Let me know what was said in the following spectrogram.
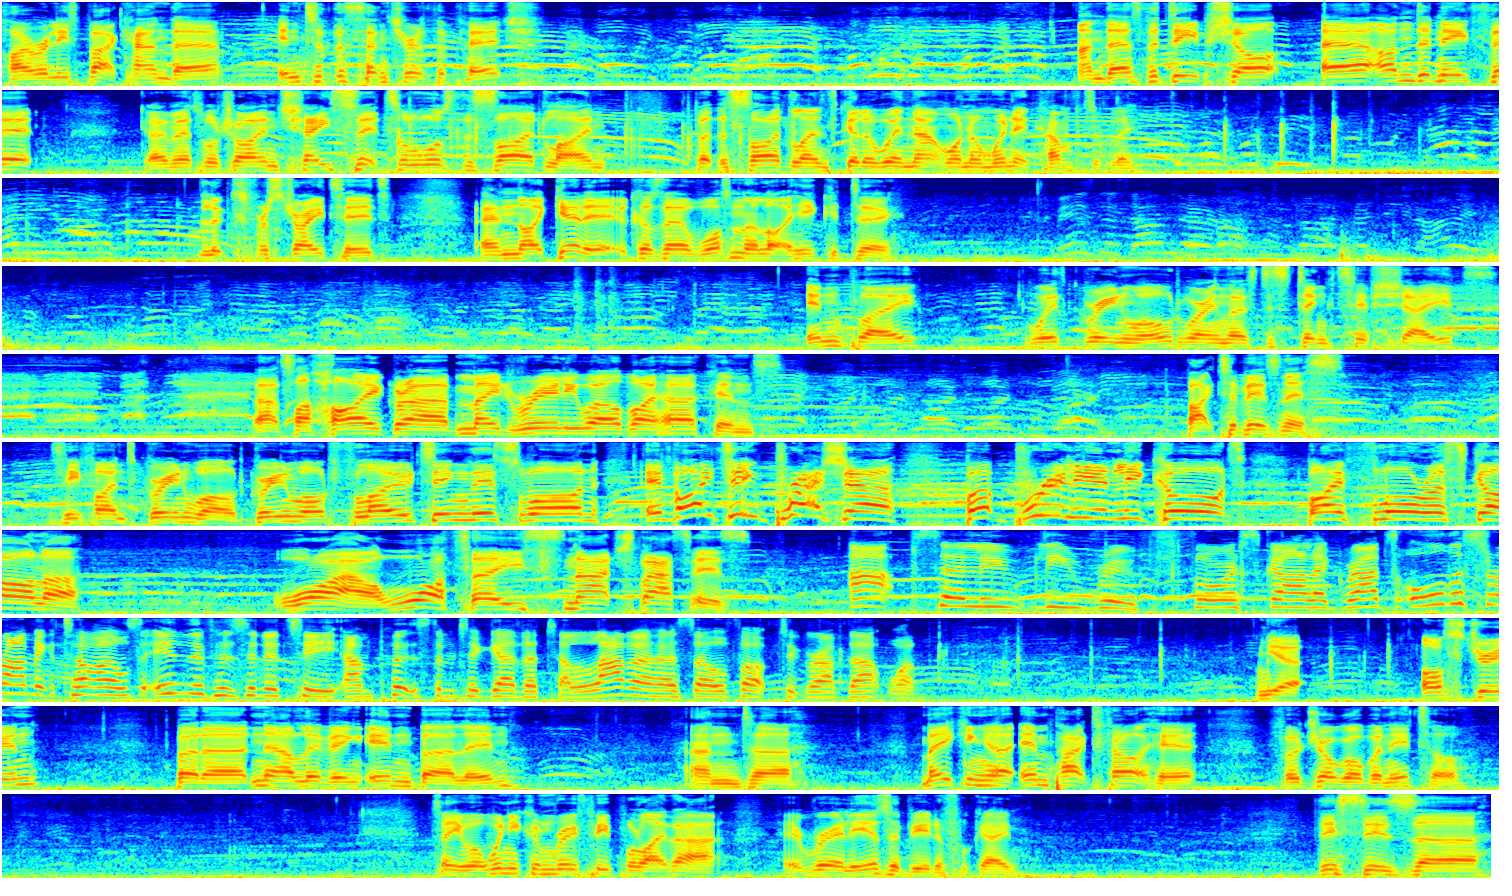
High release backhand there, into the centre of the pitch. And there's the deep shot, air underneath it. Gomez will try and chase it towards the sideline, but the sideline's going to win that one and win it comfortably. Looks frustrated, and I get it because there wasn't a lot he could do. In play with Greenwald wearing those distinctive shades. That's a high grab made really well by Herkins. Back to business. As he finds Greenwald. Greenwald floating this one, inviting pressure, but brilliantly caught by Flora Scala. Wow, what a snatch that is. Absolutely roof. Flora Scala grabs all the ceramic tiles in the vicinity and puts them together to ladder herself up to grab that one. Yeah, Austrian, but uh, now living in Berlin and uh, making her impact felt here for Jogo Bonito. Tell you what, when you can roof people like that, it really is a beautiful game. This is uh,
